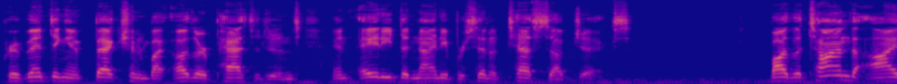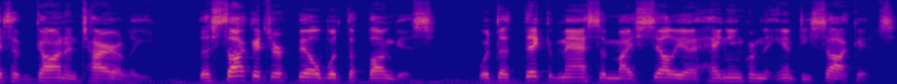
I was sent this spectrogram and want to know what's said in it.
preventing infection by other pathogens in 80-90% of test subjects. By the time the eyes have gone entirely, the sockets are filled with the fungus, with a thick mass of mycelia hanging from the empty sockets.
